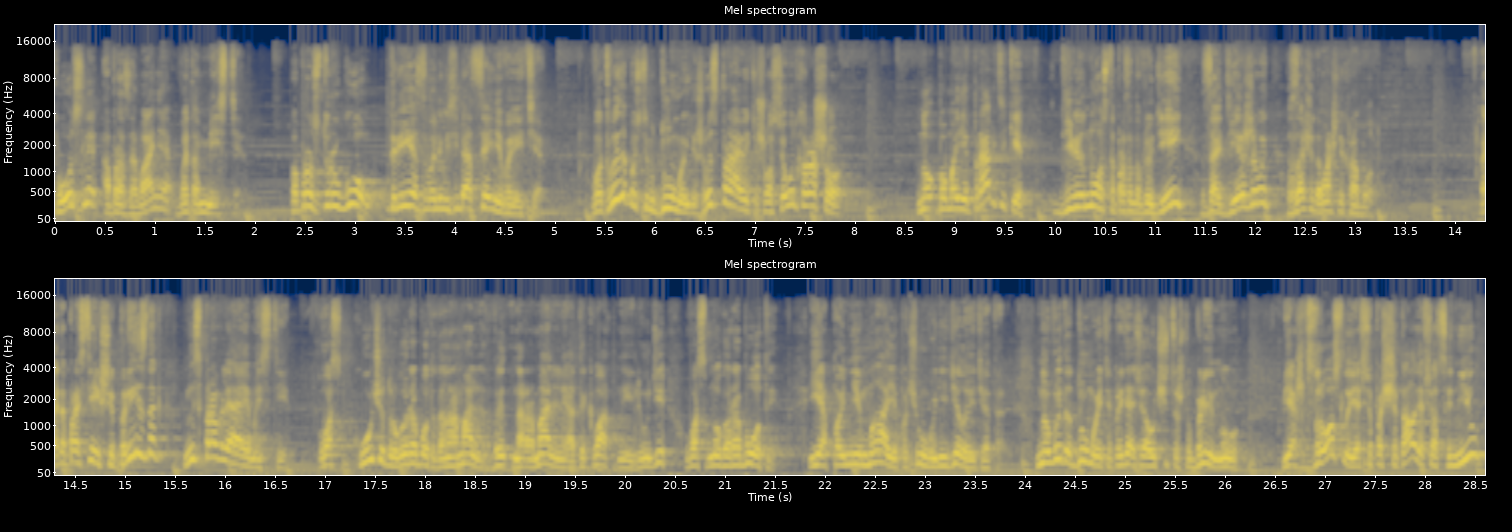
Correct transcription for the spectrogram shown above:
после образования в этом месте. Вопрос в другом, трезво ли вы себя оцениваете. Вот вы, допустим, думаете, что вы справитесь, что у вас все будет хорошо. Но по моей практике 90% людей задерживают задачу домашних работ. Это простейший признак несправляемости. У вас куча другой работы, это нормально. Вы нормальные, адекватные люди, у вас много работы. И я понимаю, почему вы не делаете это. Но вы-то думаете, придя сюда учиться, что, блин, ну, я же взрослый, я все посчитал, я все оценил,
